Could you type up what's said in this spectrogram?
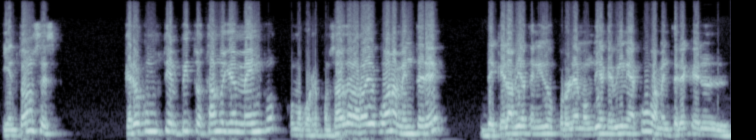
Y entonces, creo que un tiempito estando yo en México, como corresponsal de la radio cubana, me enteré de que él había tenido problemas. Un día que vine a Cuba me enteré que él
